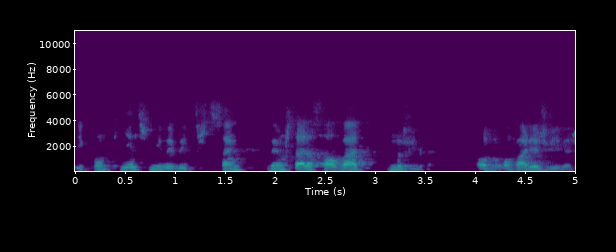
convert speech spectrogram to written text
e com 500 mililitros de sangue podemos estar a salvar uma vida ou, ou várias vidas.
